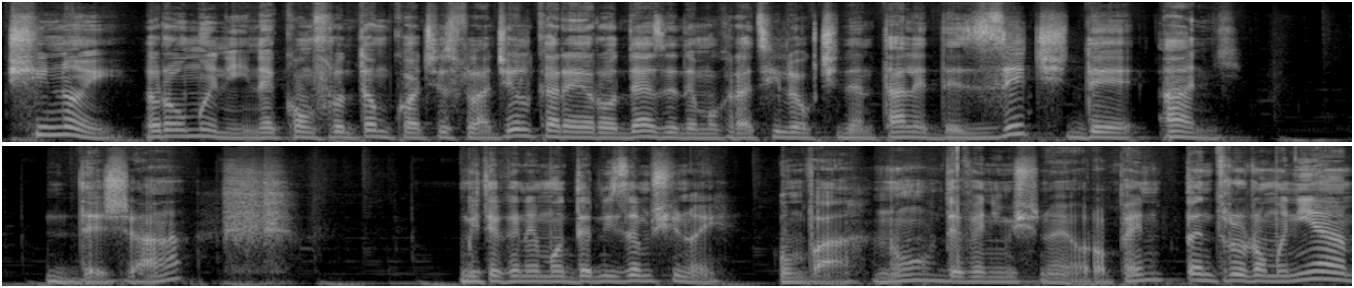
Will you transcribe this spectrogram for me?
și noi, românii, ne confruntăm cu acest flagel care erodează democrațiile occidentale de zeci de ani. Deja. Uite că ne modernizăm și noi, cumva, nu? Devenim și noi europeni. Pentru România,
